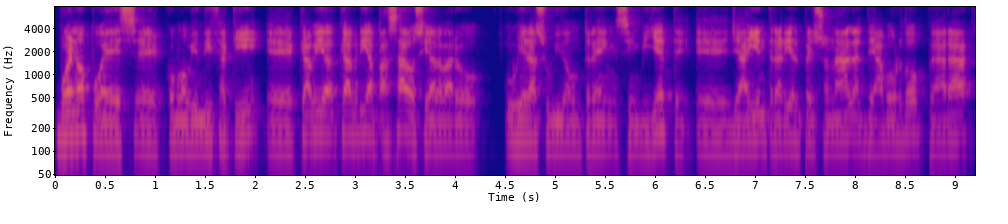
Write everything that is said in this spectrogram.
Bueno, pues eh, como bien dice aquí, eh, ¿qué, habría pasado si Álvaro hubiera subido a un tren sin billete? Eh, ya ahí entraría el personal de a bordo para...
